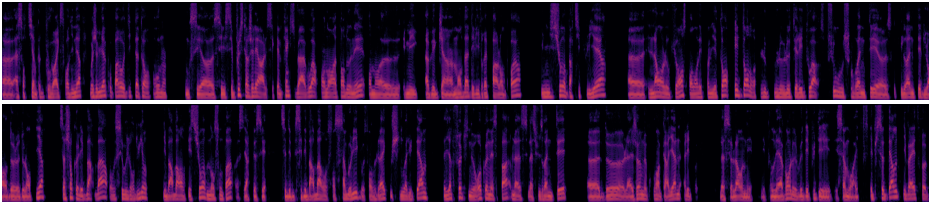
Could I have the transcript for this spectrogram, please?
à, sortir un peu de pouvoir extraordinaire. Moi, j'aime bien comparer au dictateur romain. Donc, euh, c'est plus qu'un général. C'est quelqu'un qui va avoir, pendant un temps donné, euh, mais avec un mandat délivré par l'empereur, une mission particulière. Euh, là, en l'occurrence, pendant les premiers temps, étendre le, territoire sous souveraineté, sous souveraineté de l'Empire, sachant que les barbares, sait aujourd'hui, les barbares en question n'en sont pas. C'est-à-dire que c'est des, des barbares au sens symbolique, au sens grec ou chinois du terme, c'est-à-dire ceux qui ne reconnaissent pas la, suzeraineté euh, de la jeune cour impériale à l'époque. Là, on, est, on est avant le, début des, samouraïs. Et puis ce terme, il va être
